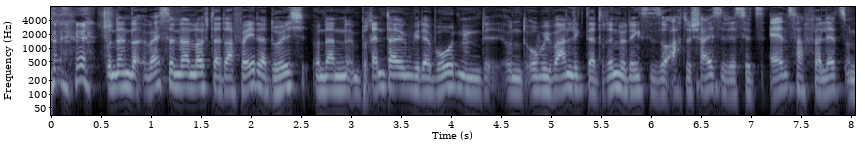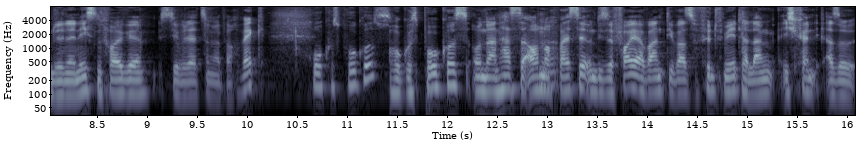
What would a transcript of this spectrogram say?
und dann, weißt du, und dann läuft da Darth Vader durch und dann brennt da irgendwie der Boden und, und Obi-Wan liegt da drin. Du denkst dir so, ach du Scheiße, der ist jetzt ernsthaft verletzt und in der nächsten Folge ist die Verletzung einfach weg. Hokus Pokus. Hokus Pokus. Und dann hast du auch noch, weißt du, und diese Feuerwand, die war so fünf Meter lang. Ich könnte, also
